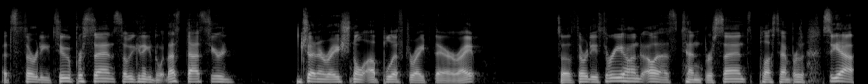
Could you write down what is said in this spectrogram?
that's 32%. So we can ignore that's that's your generational uplift right there, right? So 3300, oh, that's 10% plus 10%. So yeah,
